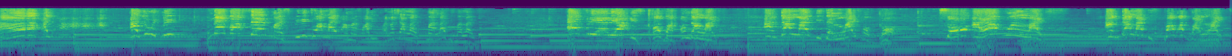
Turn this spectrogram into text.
Ah, are, Never say my spiritual life and my financial life. My life is my life. Every area is covered under life. And that life is the life of God. So I have one life. And that life is powered by light.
